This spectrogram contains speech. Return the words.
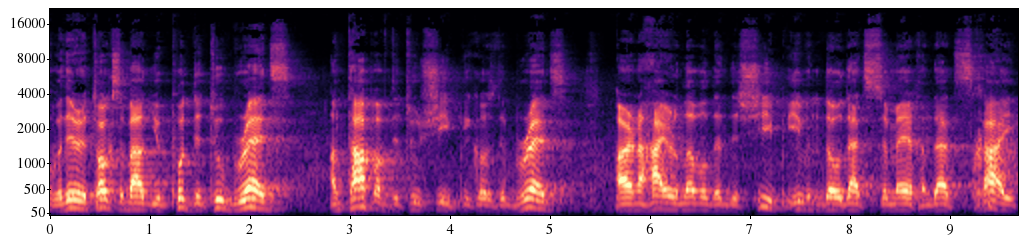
Over there it talks about you put the two breads on top of the two sheep because the breads are in a higher level than the sheep, even though that's semech and that's chai,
